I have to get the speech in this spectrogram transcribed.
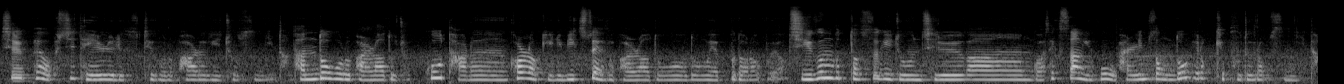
실패 없이 daily 립스틱으로 바르기 좋습니다. 단독으로 발라도 좋고 다른 컬러끼리 믹스해서 발라도 너무 예쁘더라고요. 지금부터 쓰기 좋은 질감과 색상이고 발림성도 이렇게 부드럽습니다.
